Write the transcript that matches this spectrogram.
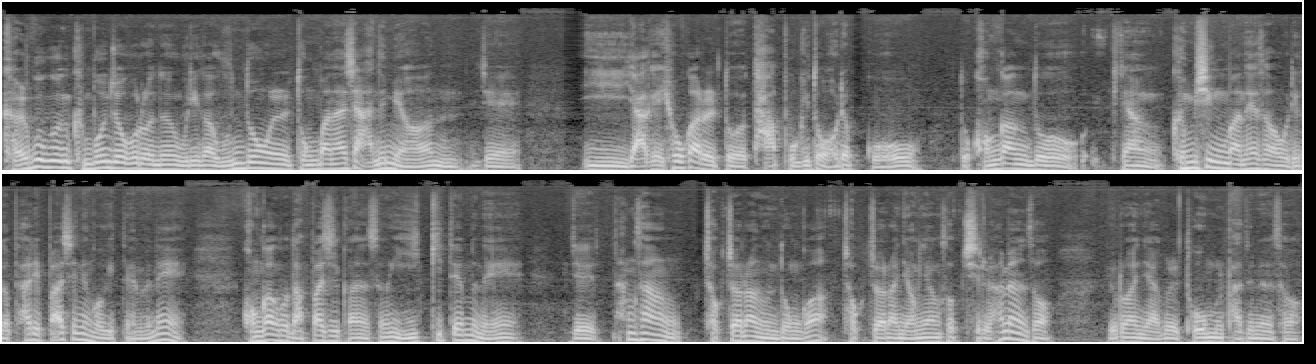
결국은 근본적으로는 우리가 운동을 동반하지 않으면 이제 이 약의 효과를 또 다 보기도 어렵고 또 건강도 그냥 금식만 해서 우리가 살이 빠지는 거기 때문에 건강도 나빠질 가능성이 있기 때문에 이제 항상 적절한 운동과 적절한 영양 섭취를 하면서 이러한 약을 도움을 받으면서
